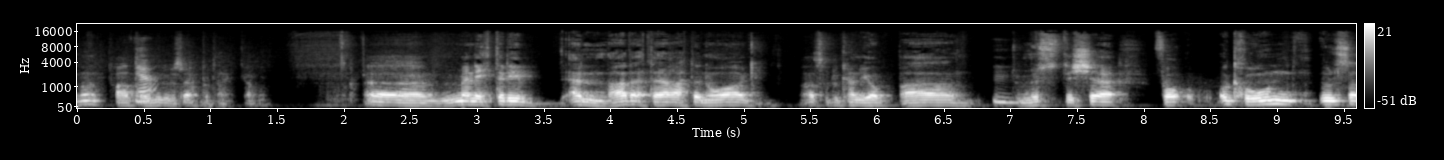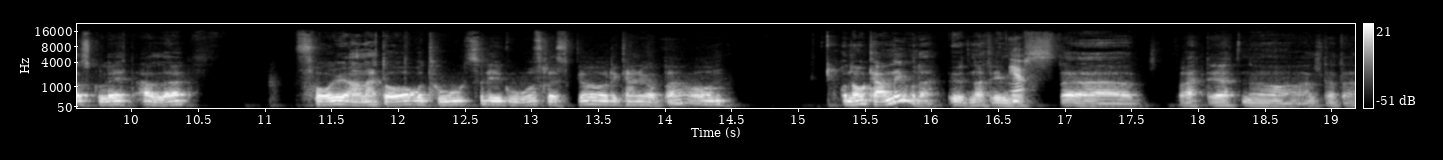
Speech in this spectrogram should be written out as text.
med Et par ting du slipper å tenke på. Eh, men etter de endra dette her, at det nå altså du kan jobbe Du mister ikke for, Og Kron, ulcer, skolitt, alle får jo gjerne et år og to så de er gode og friske og de kan jobbe. Og, og nå kan de jo det, uten at de Ja. mister eh, rettighetene og alt dette.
